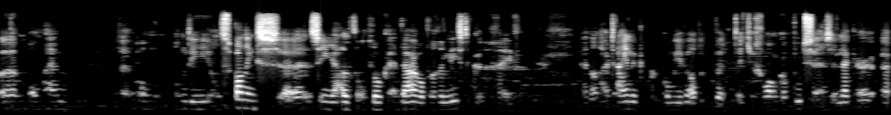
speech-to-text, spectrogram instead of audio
ehm, om, hem, uh, om, om die ontspanningssignalen te ontlokken en daarop een release te kunnen geven. En dan uiteindelijk kom je wel op het punt dat je gewoon kan poetsen en ze lekker uh,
